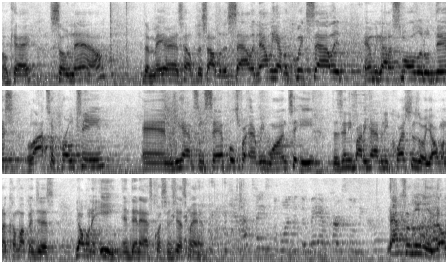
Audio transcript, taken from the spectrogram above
Okay? So now the mayor has helped us out with a salad. Now we have a quick salad and we got a small little dish, lots of protein. And we have some samples for everyone to eat. Does anybody have any questions or y'all want to come up and just, y'all want to eat and then ask questions? Yes, ma'am. Can I taste the one that the mayor personally cooked? Absolutely. Oh,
